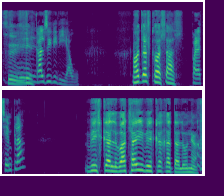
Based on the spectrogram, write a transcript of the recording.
Sí. Sí. Què els hi diríeu? Muchas cosas. Per exemple, Visca el Barça i visca Catalunya.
